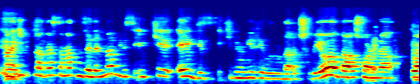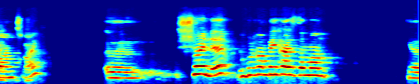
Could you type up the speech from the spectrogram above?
Ee, Yani ilk çağdaş sanat müzelerinden birisi ilki Elgiz 2001 yılında açılıyor. Daha sonra Doğan Çay. Ee, şöyle Burhan Bey her zaman e,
